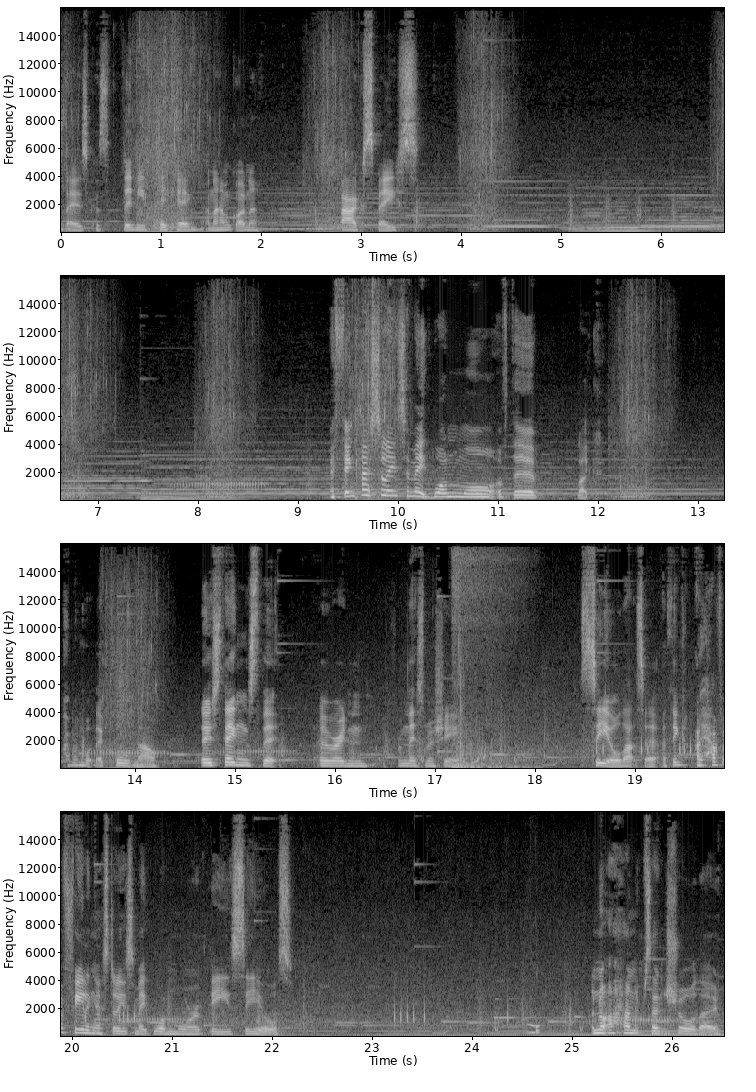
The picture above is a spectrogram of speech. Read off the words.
Those because they need picking and I haven't got enough bag space. I think I still need to make one more of the, like, I can't remember what they're called now. Those things that are in from this machine. Seal, that's it. I think, I have a feeling I still need to make one more of these seals. I'm not 100% sure though.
